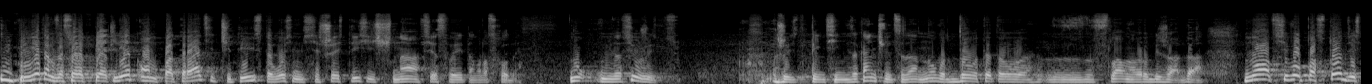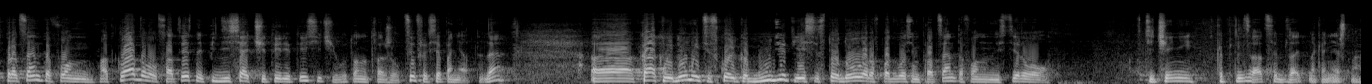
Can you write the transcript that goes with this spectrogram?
и при этом за 45 лет он потратит 486 тысяч на все свои там расходы. Ну, не за всю жизнь. Жизнь пенсии не заканчивается, да, но вот до вот этого славного рубежа, да. Но всего по 100, 10% он откладывал, соответственно, 54 тысячи, вот он отложил. Цифры все понятны, да. А, как вы думаете, сколько будет, если 100 долларов под 8% он инвестировал в течение капитализации обязательно, конечно.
